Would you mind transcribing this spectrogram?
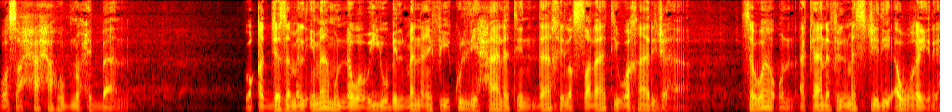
وصححه ابن حبان. وقد جزم الإمام النووي بالمنع في كل حالة داخل الصلاة وخارجها. سواء أكان في المسجد أو غيره.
